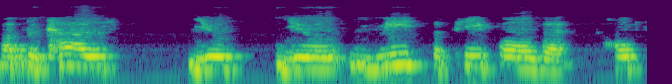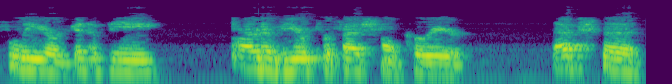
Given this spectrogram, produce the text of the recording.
but because you, you meet the people that hopefully are going to be part of your professional career. That's the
